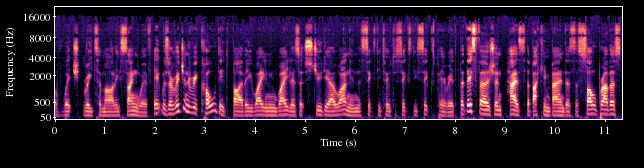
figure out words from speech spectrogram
of which Rita Marley sang with. It was originally recorded by the Wailing Wailers at Studio One in the 62 to 66 period, but this version has the backing band as the Soul Brothers,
